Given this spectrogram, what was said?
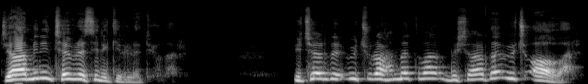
Caminin çevresini kirletiyorlar. İçeride üç rahmet var, dışarıda üç ağ var.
